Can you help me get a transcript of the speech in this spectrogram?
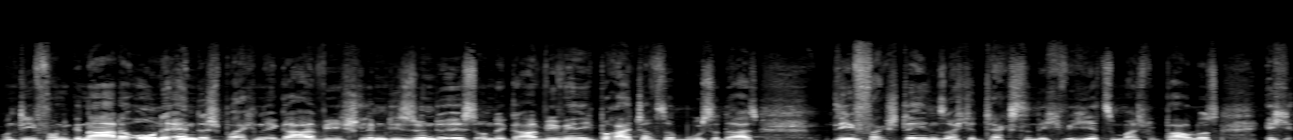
und die von Gnade ohne Ende sprechen, egal wie schlimm die Sünde ist und egal wie wenig Bereitschaft zur Buße da ist, die verstehen solche Texte nicht, wie hier zum Beispiel Paulus, ich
